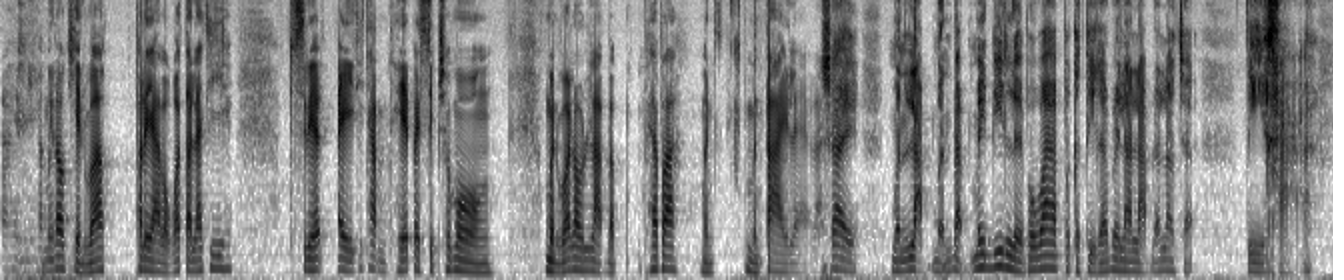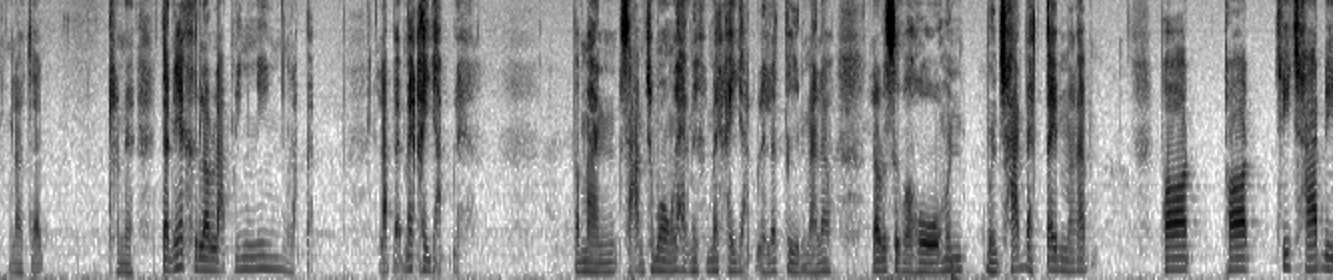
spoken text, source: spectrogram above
อะเห็นมีคำนี้เราเขียนว่าภรรยาบอกว่าตอนแรกที่เสียไอ้ที่ทำเทสไปสิบชั่วโมง เหมือนว่าเราหลับแบบแค่ว่าเหมือนเหมือนตายแหละ ใช่ เหมือนหลับเหมือนแบบไม่ดิ้นเลยเพราะว่าปกติแล้วเวลาหลับแล้วเราจะตีขาเราจะแต่เนี้ยคือเราหลับนิ่งๆ หลับแบบ หลับแบบไม่ขยับเลย ประมาณสามชั่วโมงแรกนี่คือไม่ขยับเลยแล้วตื่นมาแล้ว เรารู้สึกว่าโหมันเหมือนชาร์จแบตเต็มอะครับพอพอที่ชาร์จดี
